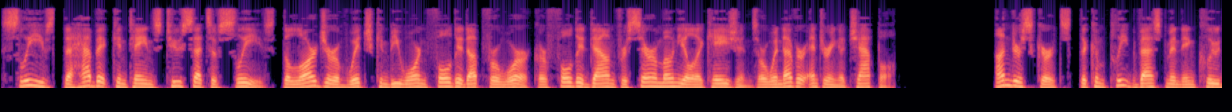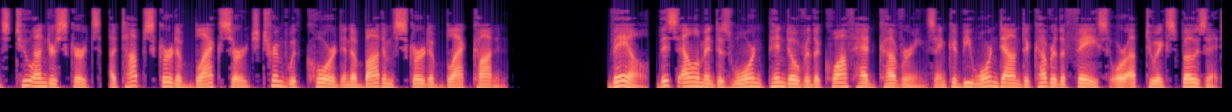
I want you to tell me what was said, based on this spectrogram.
Sleeves – The habit contains two sets of sleeves, the larger of which can be worn folded up for work or folded down for ceremonial occasions or whenever entering a chapel. Underskirts – The complete vestment includes two underskirts, a top skirt of black serge trimmed with cord and a bottom skirt of black cotton. Veil – This element is worn pinned over the coif head coverings and could be worn down to cover the face or up to expose it.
